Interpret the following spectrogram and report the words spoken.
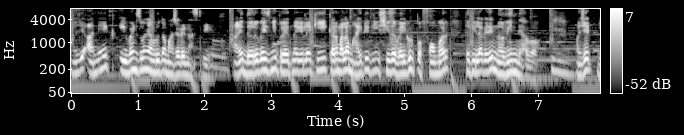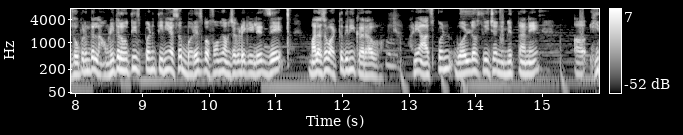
म्हणजे अनेक इव्हेंट्समध्ये अमृता माझ्याकडे नसली आहे. आणि दरवेळेस मी प्रयत्न केला की कारण मला माहिती ती she is a very good performer तर तिला कधी नवीन द्यावं. म्हणजे जोपर्यंत लावणी तर होतीच पण तिने असं बरेच परफॉर्मन्स आमच्याकडे केले जे मला असं वाटतं तिने करावं. हम्म. आणि आज पण वर्ल्ड ऑफ स्त्रीच्या निमित्ताने ही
